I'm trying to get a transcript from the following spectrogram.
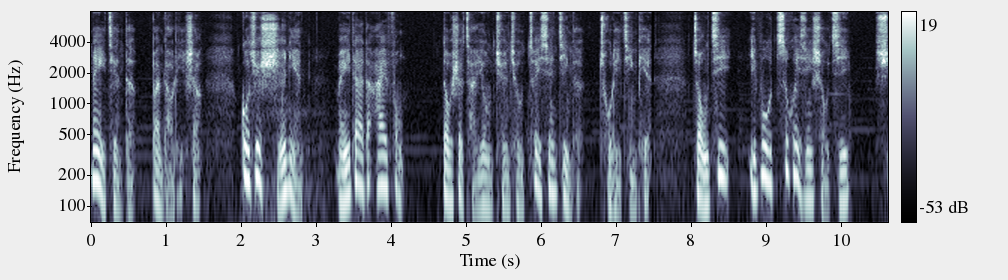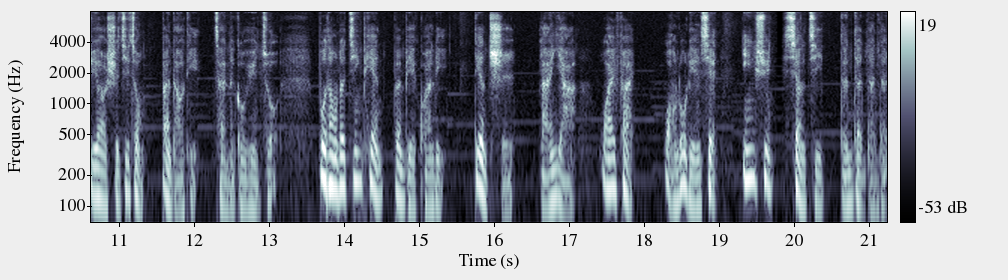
内建的半导体上，过去十年，每一代的 iPhone 都是采用全球最先进的处理晶片。总计，一部智慧型手机需要十几种半导体才能够运作。不同的晶片分别管理电池、蓝牙、WiFi、网络连线、音讯、相机等等等等。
